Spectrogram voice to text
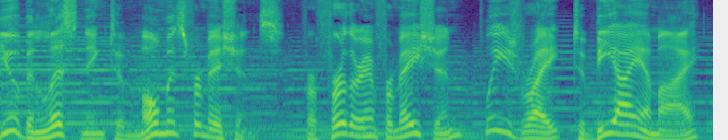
You've been listening to Moments for Missions. For further information, please write to BIMI,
